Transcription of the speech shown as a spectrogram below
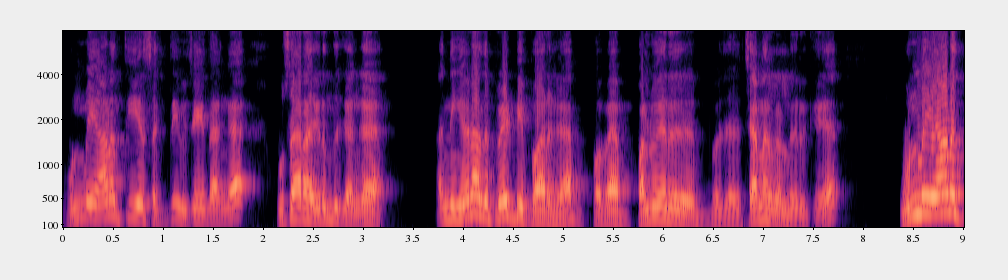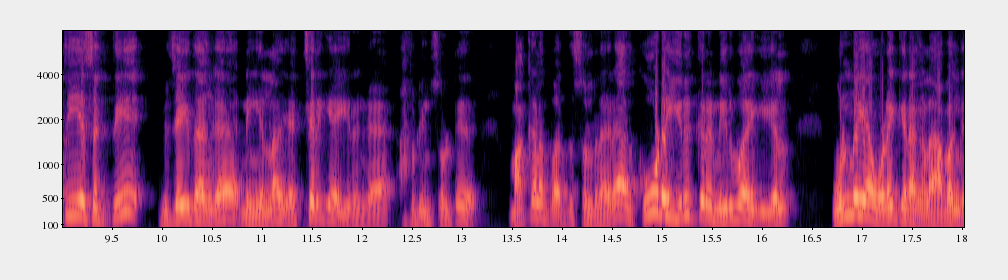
உண்மையான தீய சக்தி விஜய் தாங்க உஷாராக இருந்துக்கங்க. நீங்கள் வேணால் அந்த பேட்டியை பாருங்க. இப்போ வே- பல்வேறு சேனல்கள் இருக்குது உண்மையான தீய சக்தி விஜய் தாங்க நீங்கள் எல்லாம் எச்சரிக்கையாக இருங்க அப்படின்னு சொல்லிட்டு மக்களை பார்த்து சொல்கிறாரு அது கூட இருக்கிற நிர்வாகிகள் உண்மையாக உழைக்கிறாங்களா அவங்க?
